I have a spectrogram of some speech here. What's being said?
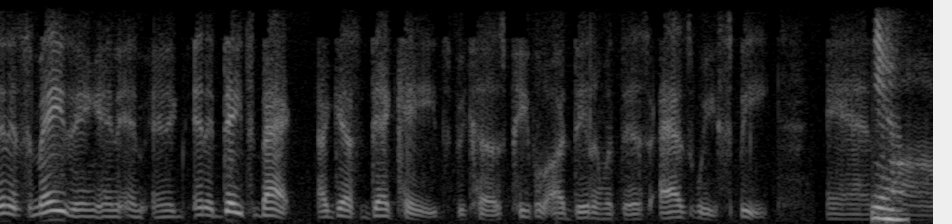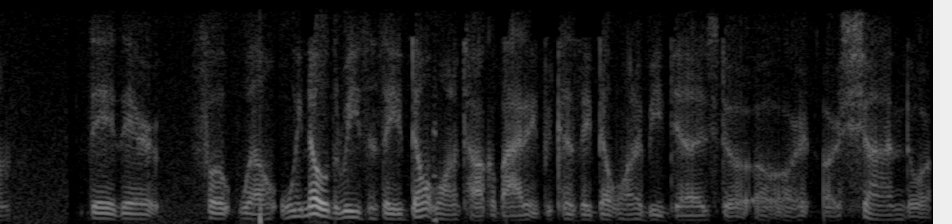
and it's amazing, and and and it, and it dates back, I guess, decades because people are dealing with this as we speak, and yeah. um, they they're for well, we know the reasons they don't want to talk about it because they don't want to be judged or or, or shunned or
